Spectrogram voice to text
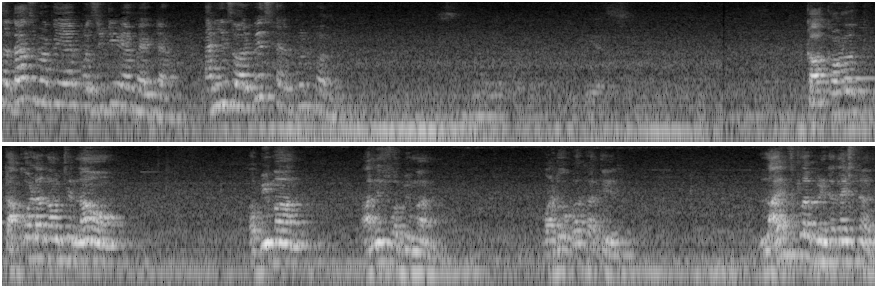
सदांच म्हाका हें पॉझिटीव हें मेळटा आनी is always helpful for me Kakoda Kakoda गांवचें नांव अभिमान आनी स्वाभिमान वाडोवपा खातीर लायन्स क्लब इंटरनॅशनल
